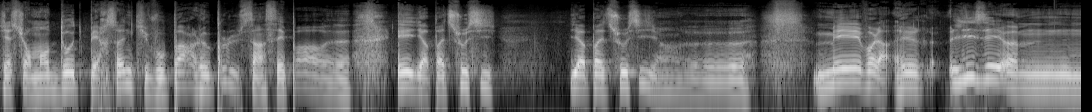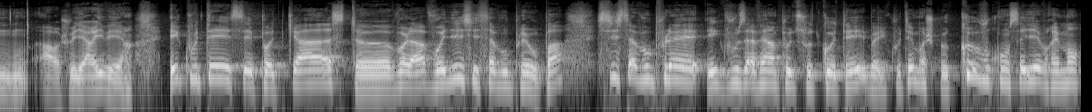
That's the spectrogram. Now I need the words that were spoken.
Il y a sûrement d'autres personnes qui vous parlent plus, hein, c'est pas euh, et il n'y a pas de souci. Il n'y a pas de souci. Hein, euh, mais voilà, euh, lisez. ah, je vais y arriver. Hein. Écoutez ces podcasts. voilà, voyez si ça vous plaît ou pas. Si ça vous plaît et que vous avez un peu de sous de côté, bah écoutez, moi je peux que vous conseiller vraiment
